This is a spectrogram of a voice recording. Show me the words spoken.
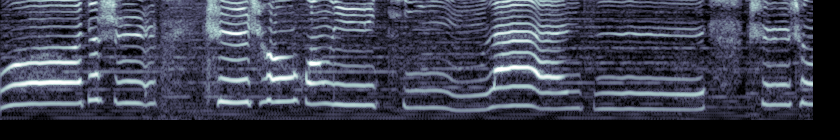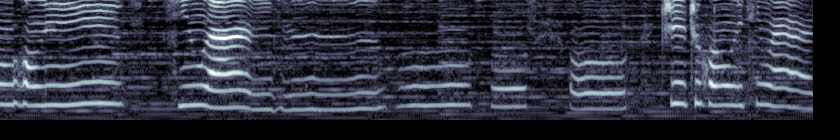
我就是赤橙黄绿青蓝紫，赤橙黄绿青蓝紫，哦哦哦，赤橙黄绿青蓝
